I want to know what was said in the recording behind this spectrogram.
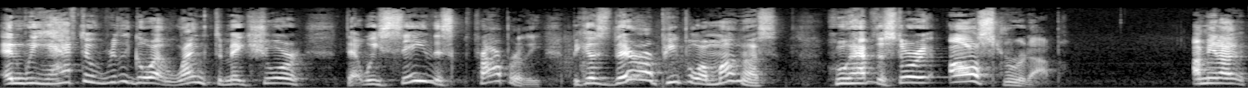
and we have to really go at length to make sure that we say this properly because there are people among us who have the story all screwed up. I mean, I,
